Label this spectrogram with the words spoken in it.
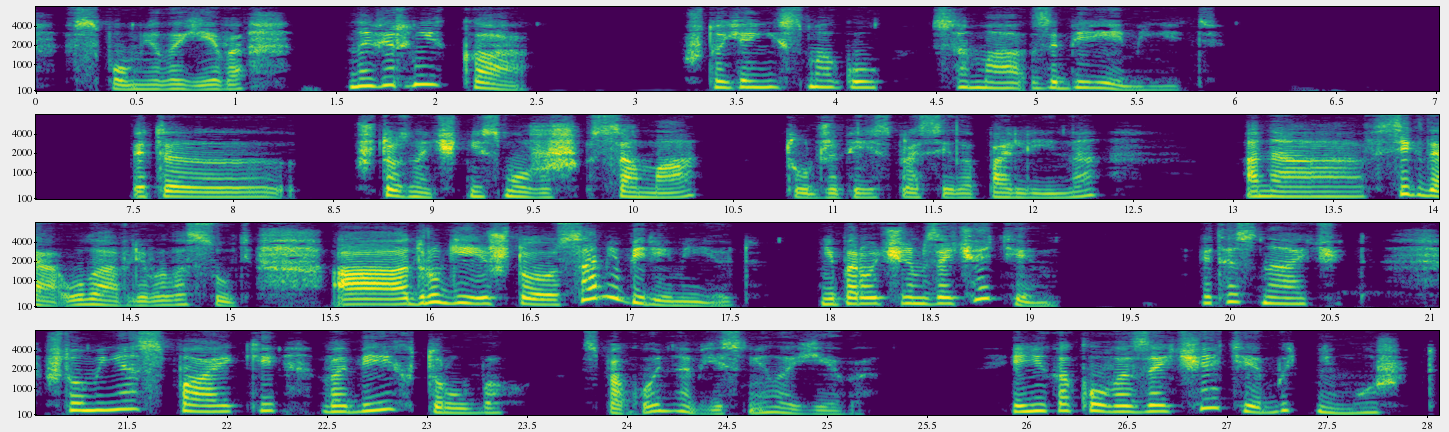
— вспомнила Ева. — Наверняка, что я не смогу сама забеременеть. — Это что значит не сможешь сама? Тут же переспросила Полина. Она всегда улавливала суть. А другие что, сами беременеют? Непорочным зачатием? Это значит, что у меня спайки в обеих трубах, спокойно объяснила Ева. И никакого зачатия быть не может.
